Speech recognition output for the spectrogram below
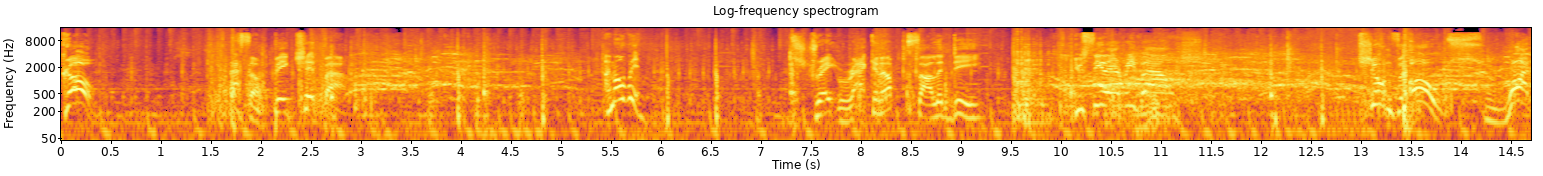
Go! That's a big chip out. I'm open. Straight racking up solid D. You see that rebound? Shooting for the oh what?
